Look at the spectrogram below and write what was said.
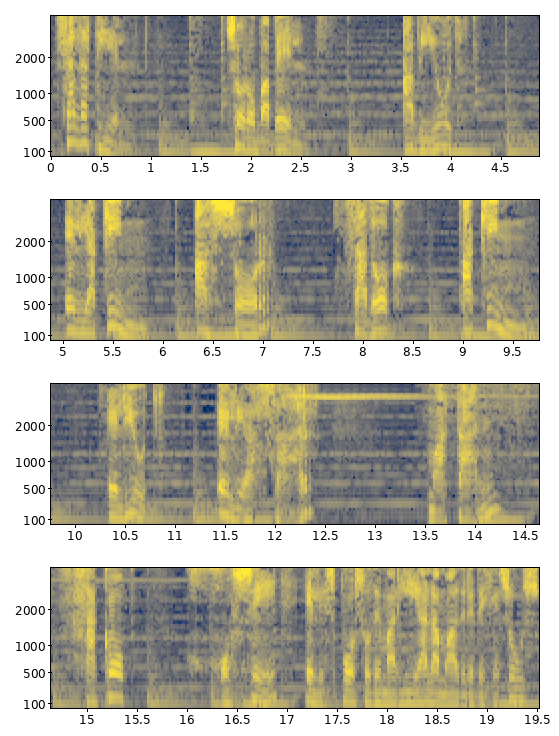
Salatiel, Zorobabel, Abiud, Eliakim, Azor, Sadoc, Akim, Eliud, Eleazar, Matán, Jacob, José, el esposo de María, la madre de Jesús,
